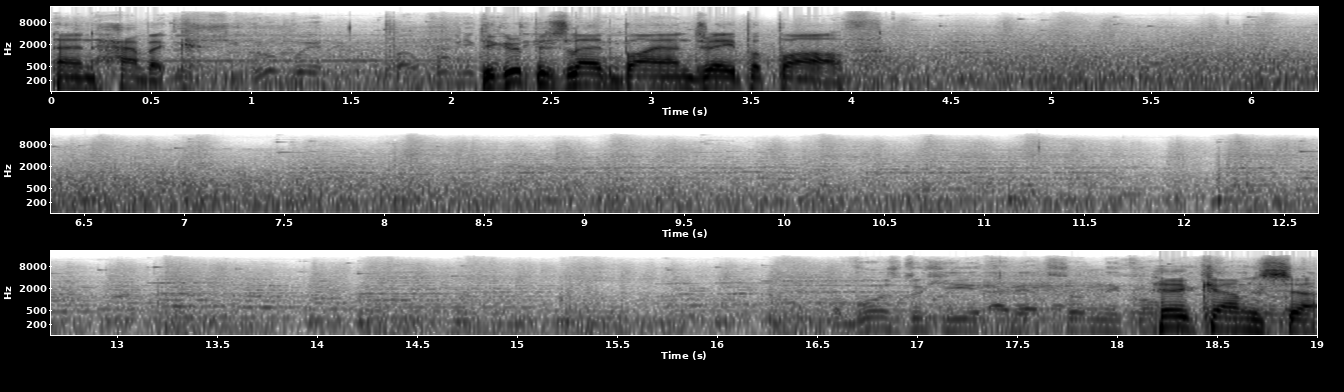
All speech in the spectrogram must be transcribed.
and Havoc. The group is led by Andrei Popov. Here comes uh,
